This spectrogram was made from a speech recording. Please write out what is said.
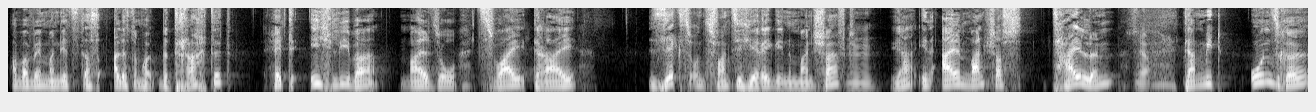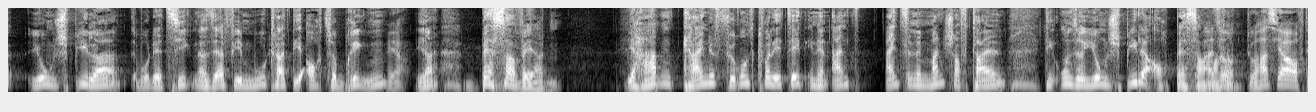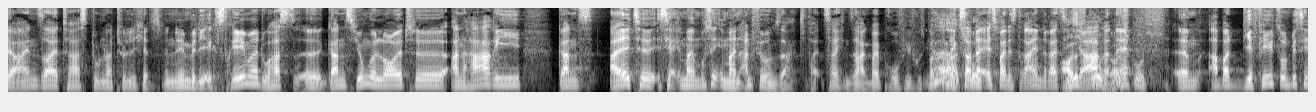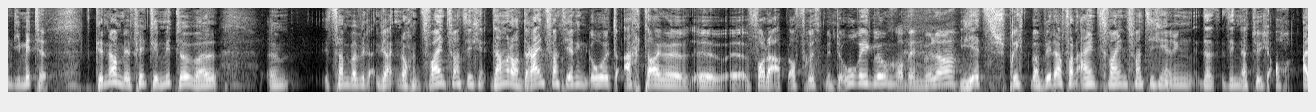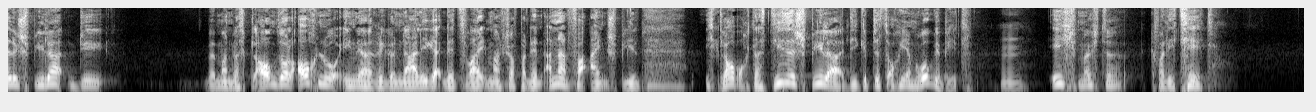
Aber wenn man jetzt das alles nochmal betrachtet, hätte ich lieber mal so zwei, drei 26-Jährige in der Mannschaft, ja, in allen Mannschaftsteilen, Ja. damit unsere jungen Spieler, wo der Ziegner sehr viel Mut hat, die auch zu bringen, Ja. ja, besser werden. Wir haben keine Führungsqualität in den ein- einzelnen Mannschaftsteilen, die unsere jungen Spieler auch besser Also, machen. du hast ja auf der einen Seite hast du natürlich jetzt, nehmen wir die Extreme, du hast äh, ganz junge Leute, Anhari, ganz alte, ist ja immer, muss ja immer in Anführungszeichen sagen bei Profifußball. Ja, Alexander. Esswein ist 33 Alles Jahre, gut, alles ne? gut. Ähm, aber dir fehlt so ein bisschen die Mitte. Genau, mir fehlt die Mitte, weil ähm, jetzt haben wir wieder, wir hatten noch einen 22, da haben wir noch einen 23-Jährigen geholt, acht Tage äh, äh, vor der Ablauffrist mit der U-Regelung. Robin Müller. Jetzt spricht man wieder von einem 22-Jährigen. Das sind natürlich auch alle Spieler, die, wenn man das glauben soll, auch nur in der Regionalliga, in der zweiten Mannschaft bei den anderen Vereinen spielen. Ich glaube auch, dass diese Spieler, die gibt es auch hier im Ruhrgebiet. Ich möchte Qualität. Hm.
